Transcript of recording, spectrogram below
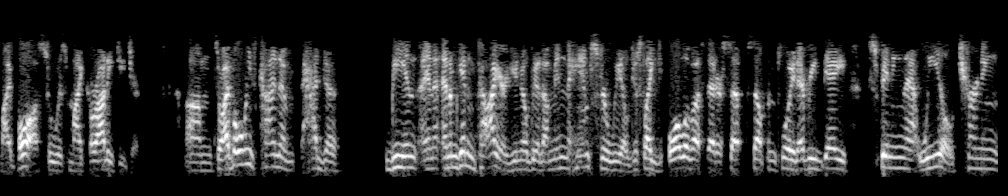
my boss, who was my karate teacher. Um, so I've always kind of had to be in, and, and I'm getting tired, you know, but I'm in the hamster wheel, just like all of us that are self-employed every day, spinning that wheel, churning,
